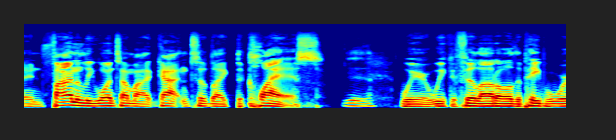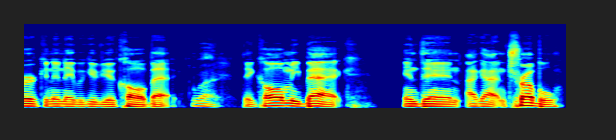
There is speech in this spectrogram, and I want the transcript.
and finally one time I got into like the class Yeah. where we could fill out all the paperwork and then they would give you a call back. Right. They called me back and then I got in trouble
